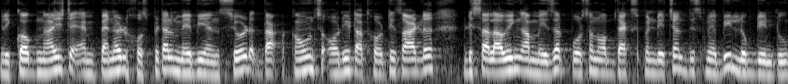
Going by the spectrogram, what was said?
recognized empaneled hospital may be ensured. The accounts audit authorities are disallowing a major portion of the expenditure. This may be looked into.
